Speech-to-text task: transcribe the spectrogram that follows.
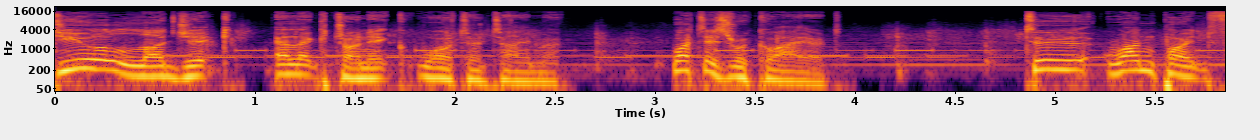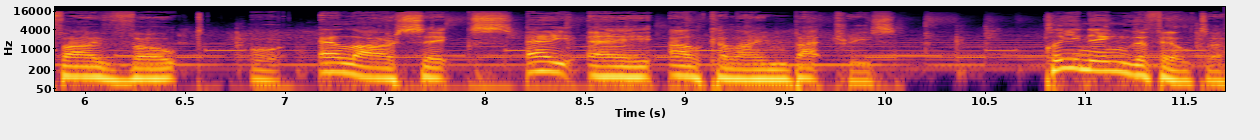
Dual logic electronic water timer. What is required? Two 1.5 volt or LR6 AA alkaline batteries. Cleaning the filter.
